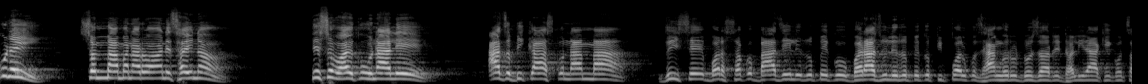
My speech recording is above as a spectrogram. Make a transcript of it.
कुनै सम्भावना रहने छैन। त्यसो भएको हुनाले आज विकासको नाममा दुई सय वर्षको बाजेले रोपेको बराजुले रोपेको पिपलको झाङहरू डोजरले ढलिराखेको छ।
